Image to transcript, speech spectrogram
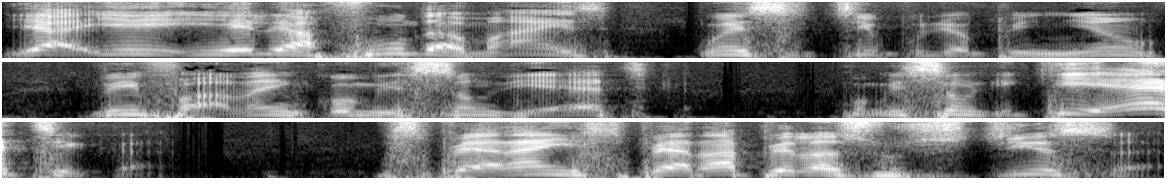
E aí e ele afunda mais com esse tipo de opinião, vem falar em comissão de ética. Comissão de que ética? Esperar esperar pela justiça.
